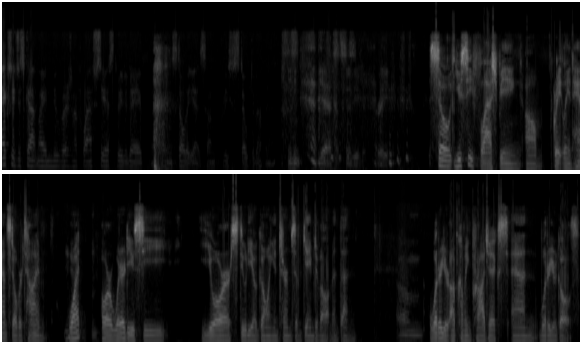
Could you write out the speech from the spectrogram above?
I actually just got my new version of Flash CS3 today. I haven't installed it yet, so I'm pretty stoked about that. yeah, that's gonna be great. So you see Flash being um, greatly enhanced over time. Yeah. What or where do you see your studio going in terms of game development then? Um, What are your upcoming projects and what are your goals?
